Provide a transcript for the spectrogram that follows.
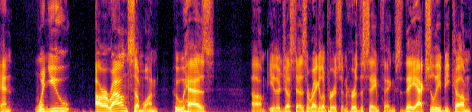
And when you are around someone who has um, either just as a regular person heard the same things, they actually become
